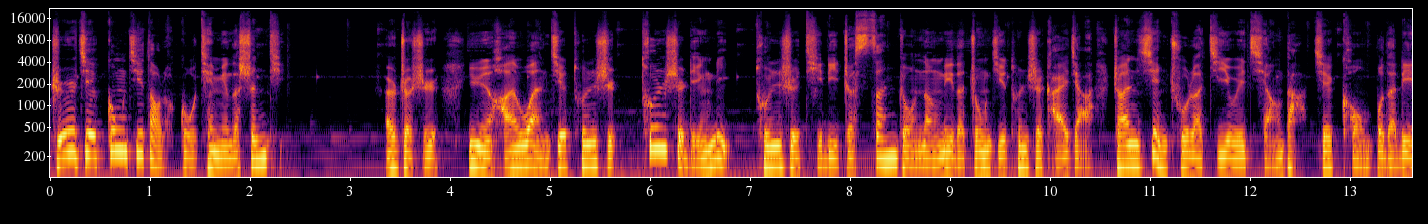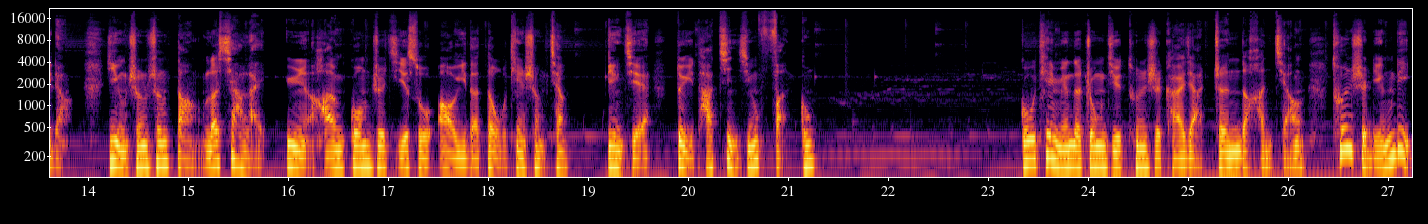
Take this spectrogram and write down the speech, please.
直接攻击到了古天明的身体。而这时，蕴含万阶吞噬、吞噬灵力、吞噬体力这三种能力的终极吞噬铠甲，展现出了极为强大且恐怖的力量，硬生生挡了下来蕴含光之极速奥义的斗天圣枪，并且对他进行反攻。古天明的终极吞噬铠甲真的很强，吞噬灵力，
